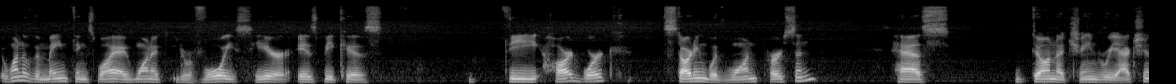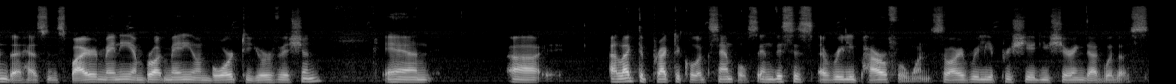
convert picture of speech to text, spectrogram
one of the main things why I wanted your voice here is because the hard work starting with one person has done a chain reaction that has inspired many and brought many on board to your vision. And uh, I like the practical examples, and this is a really powerful one. So I really appreciate you sharing that with us.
